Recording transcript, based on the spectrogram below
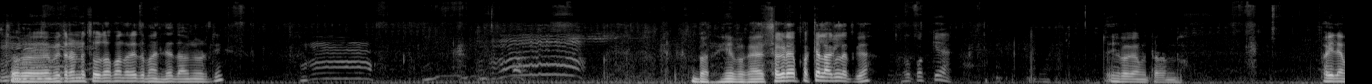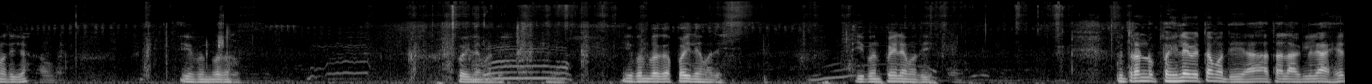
तर मित्रांनो चौदा पंधरा इथं बांधल्या दावणीवरती बरं हे बघा सगळ्या पक्क्या लागल्यात का? हो पक्क्या. हे बघा मित्रांनो. पहिल्यामध्ये ज्या हे. पण बघा. पहिल्यामध्ये. हे पण बघा पहिल्यामध्ये. ती पण पहिल्यामध्ये. मित्रांनो पहिल्या वेतामध्ये या आता लागलेल्या आहेत.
